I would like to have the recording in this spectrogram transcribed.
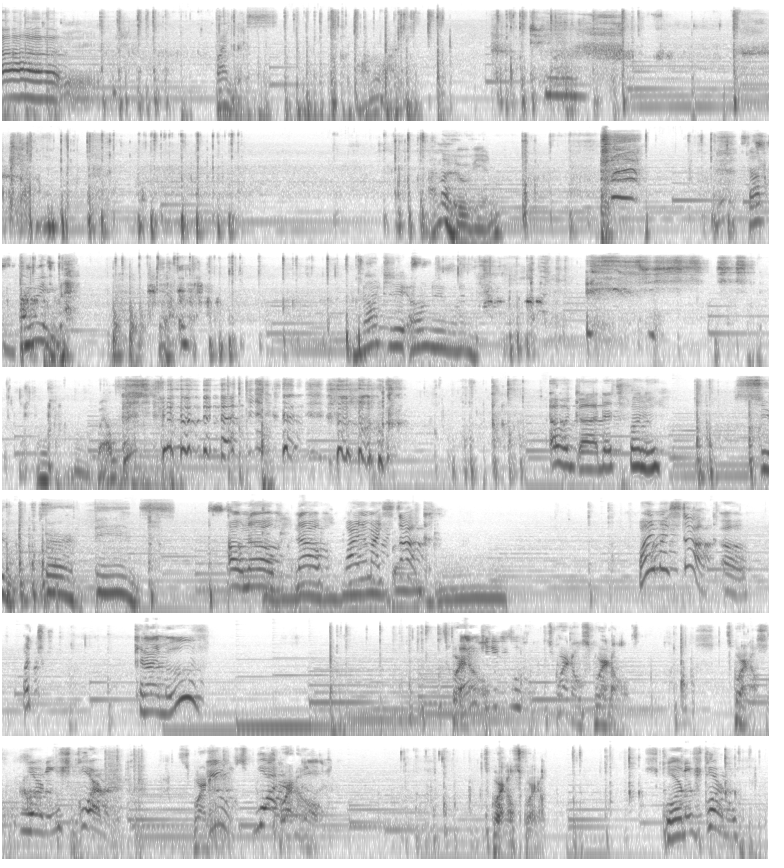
Um, Find us online. two. I'm a Hoovian. Stop doing that. Yeah. Not the only one. Well, oh my god, that's funny. Super Vince. Oh no, no, why am I stuck? Why am I stuck? Oh, what? Can I move? Squirtle. Thank you. Squirtle, Squirtle. Squirtle. Squirtle, squirtle. Squirtle. Use. Squirtle, Squirtle. Squirtle, squirtle. Squirtle.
